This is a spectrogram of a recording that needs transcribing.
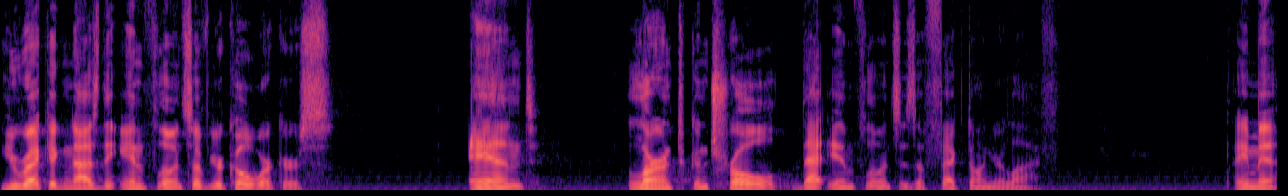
you recognize the influence of your coworkers and learn to control that influence's effect on your life. Amen.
